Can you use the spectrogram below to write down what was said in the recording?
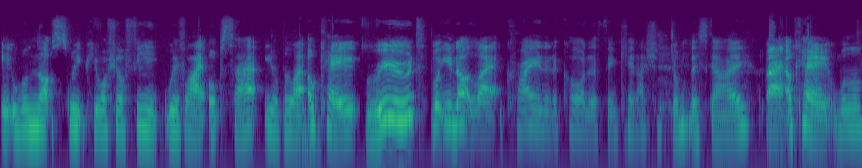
It will not sweep you off your feet with like upset. You'll be Mm. like, okay, rude, but you're not like crying in a corner thinking I should dump this guy. Right, okay, we'll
